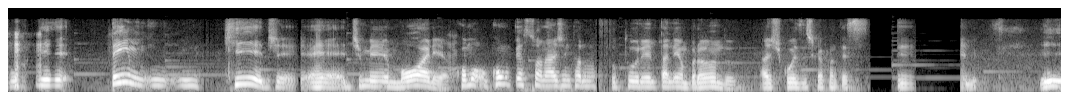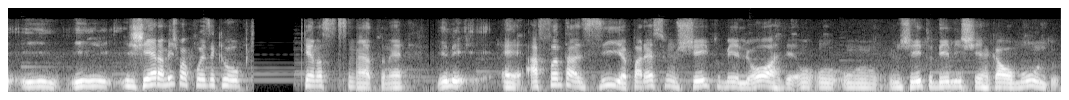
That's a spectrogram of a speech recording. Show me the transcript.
Porque tem um, um de, é, de memória, como, como o personagem está no futuro, ele está lembrando as coisas que aconteceram. E, e, e, e, gera a mesma coisa que o pequeno assassinato, né? Ele, é, a fantasia parece um jeito melhor, um, um, um jeito dele enxergar o mundo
